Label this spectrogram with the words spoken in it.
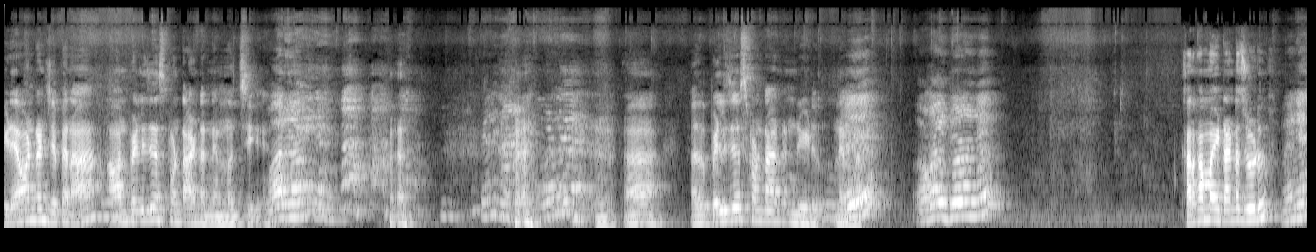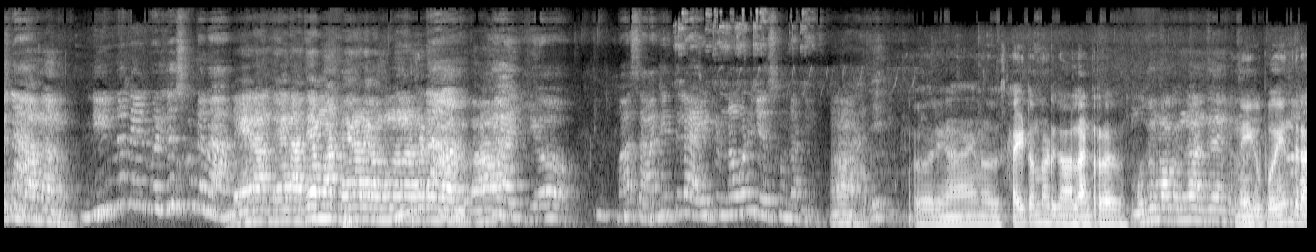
ఈడేమంటాను చెప్పానా? అవును పెళ్ళి చేసుకుంటా అంటాను నిన్న వచ్చి. అది పెళ్ళి చేసుకుంటా అంటాను వీడు చూడండి. కనకమ్మ చూడు. నేను. ఆ. ఓరి ఆయన హైట్ ఉన్నాడు కావాలంటారు. నీకు పోయింది రా.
